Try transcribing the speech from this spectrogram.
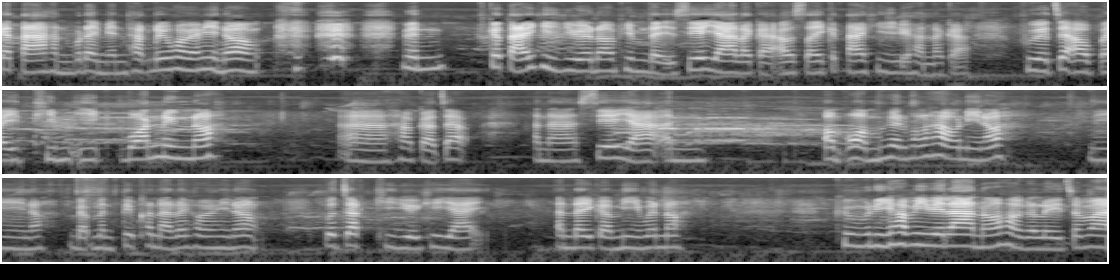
กระตาหันบ่ได้เมนพักดื้อพ่อแม่พี่น้องเมน กระตายขี้เยือเนาะพิมพ์ได้เสียยาแล้วก็เอาใส่กระตายขี้เยือหันแล้วก็เพื่อจะเอาไปทิมอีกบอนหนึ่งเนาะอ่าเฮาก็จะอันนะเสียยาอันอ่อมๆเพื่อนของเฮานี่เนาะนี่เนาะแบบมันติบขนาดเลยพ่อพี่น้องบ่จักขี้เยือขี้ย้ายอันใดก็มีเบิดเนาะคือวันนี้เฮามีเวลาเนาะเฮาก็เลยจะมา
